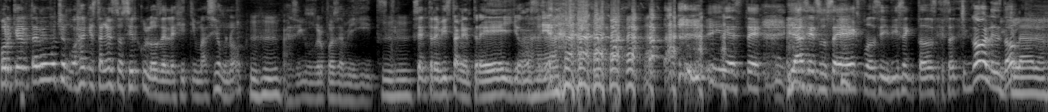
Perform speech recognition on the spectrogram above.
Porque también mucho en Oaxaca están estos círculos de legitimación, ¿no? Así un grupos de amiguitos que se entrevistan entre ellos. Y, y, este, y hacen sus expos y dicen todos que son chingones, ¿no? Claro.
